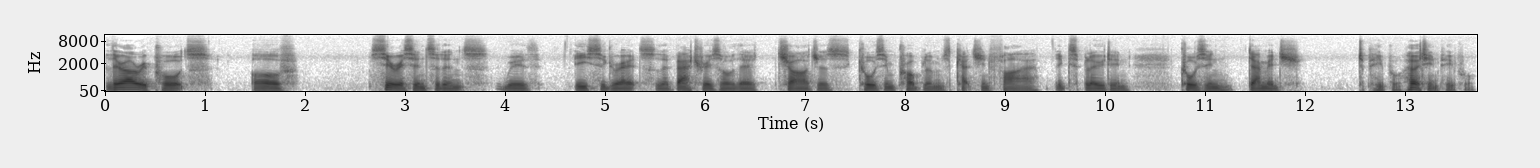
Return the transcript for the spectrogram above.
There are reports of serious incidents with e-cigarettes, their batteries or their chargers causing problems, catching fire, exploding, causing damage to people, hurting people.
